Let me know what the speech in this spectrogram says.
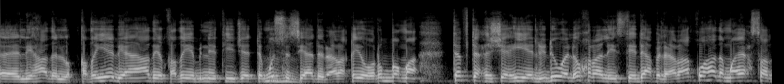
آه، لهذا القضية لأن هذه القضية بالنتيجة تمس السيادة العراقية وربما تفتح الشهية لدول أخرى لاستهداف العراق. وهذا ما يحصل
